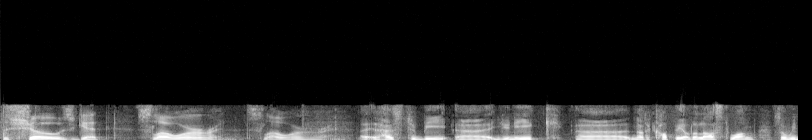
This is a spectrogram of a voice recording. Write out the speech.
The shows get slower and slower. And It has to be uh, unique, uh, not a copy of the last one. So we,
